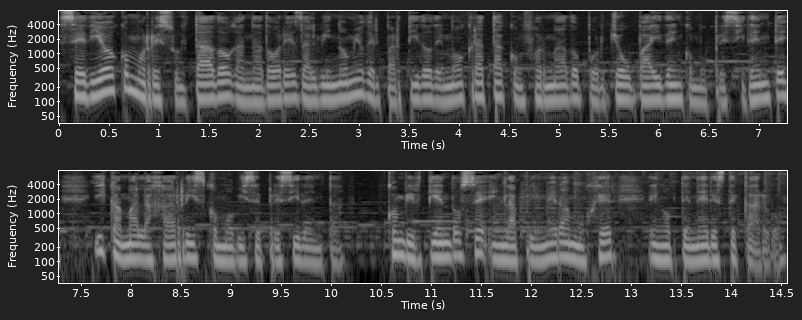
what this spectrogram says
se dio como resultado ganadores al binomio del Partido Demócrata conformado por Joe Biden como presidente y Kamala Harris como vicepresidenta, convirtiéndose en la primera mujer en obtener este cargo.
